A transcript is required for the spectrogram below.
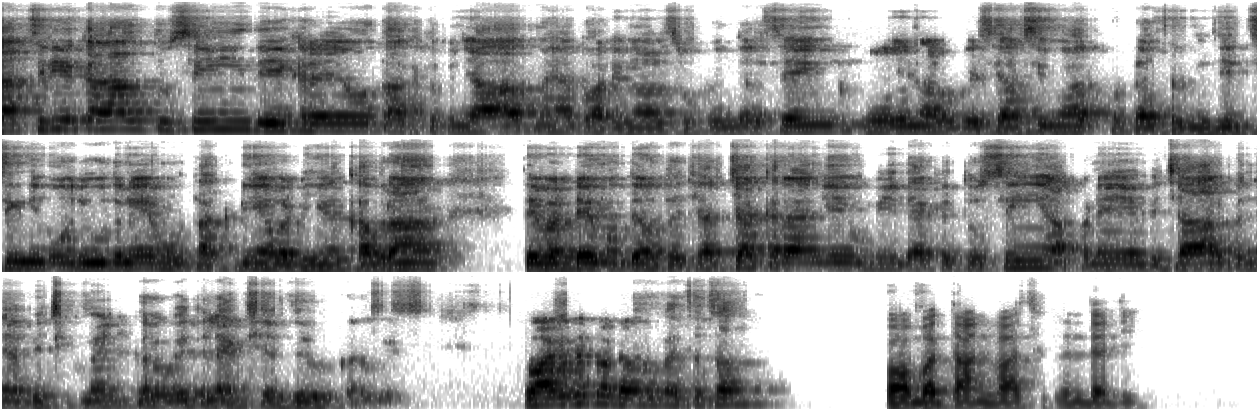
ਸਤਿ ਸ੍ਰੀ ਅਕਾਲ ਤੁਸੀਂ ਦੇਖ ਰਹੇ ਹੋ ਤਖਤ ਪੰਜਾਬ। ਮੈਂ ਤੁਹਾਡੇ ਨਾਲ ਸੁਖਵਿੰਦਰ ਸਿੰਘ ਮੇਰੇ ਨਾਲ ਉਗੇ ਸਿਆਸੀ ਮਾਹਰ ਪ੍ਰੋਫੈਸਰ ਮਨਜੀਤ ਸਿੰਘ ਜੀ ਮੌਜੂਦ ਨੇ। ਹੁਣ ਤੱਕ ਦੀਆਂ ਵੱਡੀਆਂ ਖਬਰਾਂ ਤੇ ਵੱਡੇ ਮੁੱਦਿਆਂ ਉੱਤੇ ਚਰਚਾ ਕਰਾਂਗੇ। ਉਮੀਦ ਹੈ ਕਿ ਤੁਸੀਂ ਆਪਣੇ ਵਿਚਾਰ ਪੰਜਾਬੀ ਵਿੱਚ ਕਮੈਂਟ ਕਰੋਗੇ ਤੇ ਲਾਈਕ ਸ਼ੇਅਰ ਜ਼ਰੂਰ ਕਰੋਗੇ। ਸਵਾਗਤ ਹੈ ਤੁਹਾਡਾ ਪ੍ਰੋਫੈਸਰ ਸਾਹਿਬ। ਬਹੁਤ ਬਹੁਤ ਧੰਨਵਾਦ ਸੁਖਵਿੰਦਰ ਜੀ।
